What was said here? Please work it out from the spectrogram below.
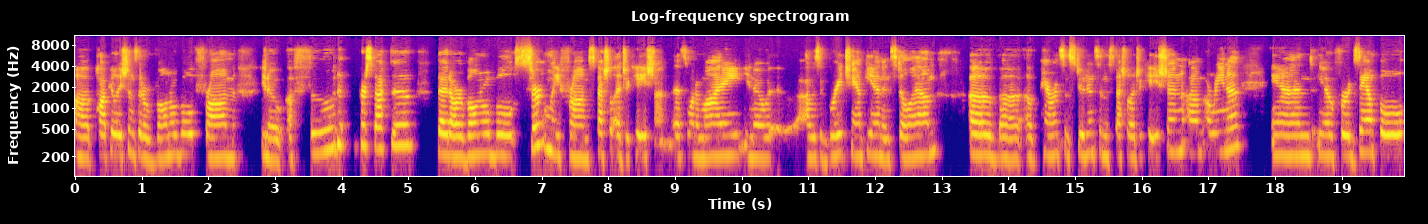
uh, populations that are vulnerable from you know a food perspective that are vulnerable certainly from special education. That's one of my, you know, I was a great champion and still am of, uh, of parents and students in the special education um, arena. And, you know, for example,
